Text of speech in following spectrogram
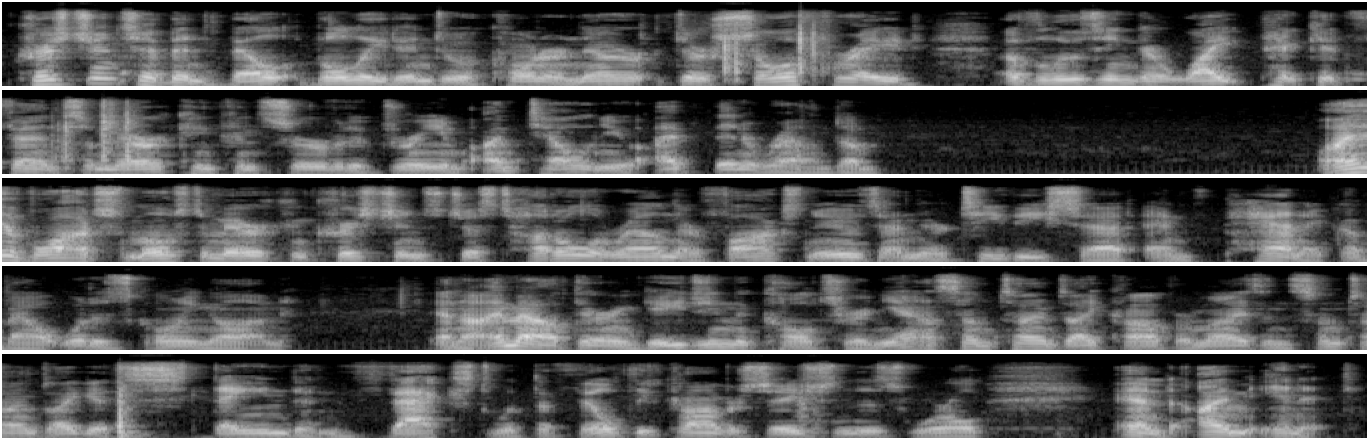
Christians have been bullied into a corner and they're, they're so afraid of losing their white picket fence American conservative dream. I'm telling you, I've been around them. I have watched most American Christians just huddle around their Fox News and their TV set and panic about what is going on. And I'm out there engaging the culture. And yeah, sometimes I compromise and sometimes I get stained and vexed with the filthy conversation of this world, and I'm in it.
